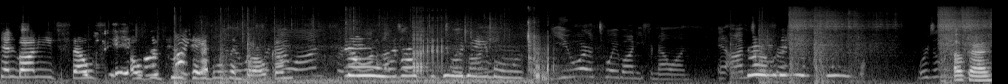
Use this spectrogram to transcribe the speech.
Ten Bonnie fell over two tables and broke them? on, No, on, I broke the two tables. You are Toy Bonnie from now on, and I'm Toy Freddy. We're deleting Okay.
